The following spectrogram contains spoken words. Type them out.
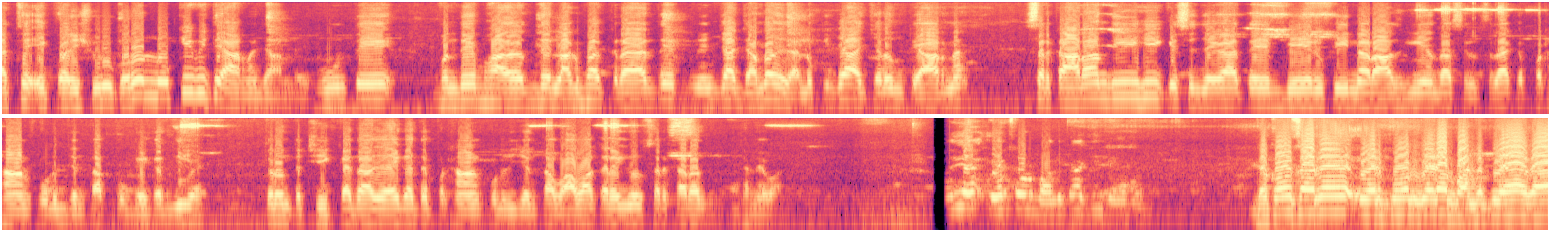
ਇੱਥੇ ਇੱਕ ਵਾਰੀ ਸ਼ੁਰੂ ਕਰੋ। ਲੋਕੀ ਵੀ ਤਿਆਰ ਨਾ ਜਾਣ ਲਈ। ਹੁਣ ਤੇ ਬੰਦੇ ਭਾਰਤ ਦੇ ਲਗਭਗ ਕਿਰਾਏ ਤੇ ਜਹਾਜ਼ਾਂ ਦਾ ਹੋਇਆ ਲੋਕੀ ਜਹਾਜ਼ ਚੜਨ ਤਿਆਰ ਨੇ। ਸਰਕਾਰਾਂ ਦੀ ਹੀ ਕਿਸੇ ਜਗ੍ਹਾ ਤੇ ਬੇਰੁਖੀ ਨਾਰਾਜ਼ਗੀਆਂ ਦਾ ਸਿਲਸਿਲਾ ਕਿ ਪਠਾਨਕੋਟ ਜਨਤਾ ਭੁੱਗੇ ਕਰਦੀ ਹੈ। ਤੁਰੰਤ ਠੀਕ ਕੀਤਾ ਜਾਏਗਾ ਤੇ ਪਠਾਨਕੋਟ ਦੀ ਜਨਤਾ ਵਾਵਾ ਕਰੇਗੀ। ਉਹ ਸਰਕਾਰਾਂ ਦਾ ਧੰਨਵਾਦ। ਦੇਖੋ ਸਰ 에어ਪੋਰਟ ਜਿਹੜਾ ਬੰਦ ਪਿਆ ਹੈਗਾ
